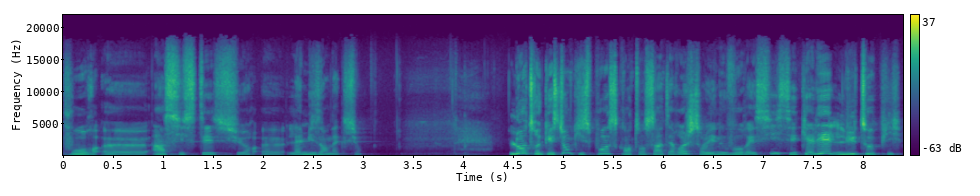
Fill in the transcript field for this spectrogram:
pour insister sur la mise en action. L'autre question qui se pose quand on s'interroge sur les nouveaux récits, c'est quelle est l'utopie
